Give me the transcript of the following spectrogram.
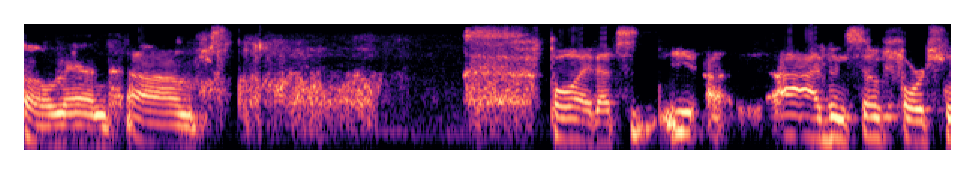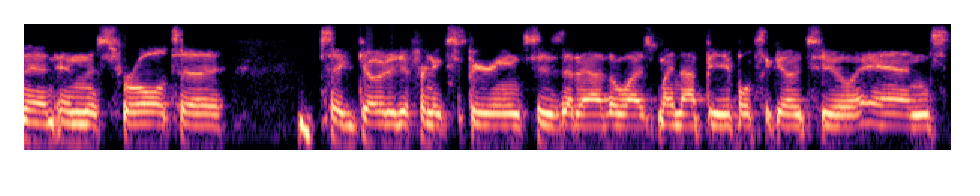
Oh man, um, boy, that's I've been so fortunate in this role to to go to different experiences that I otherwise might not be able to go to, and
